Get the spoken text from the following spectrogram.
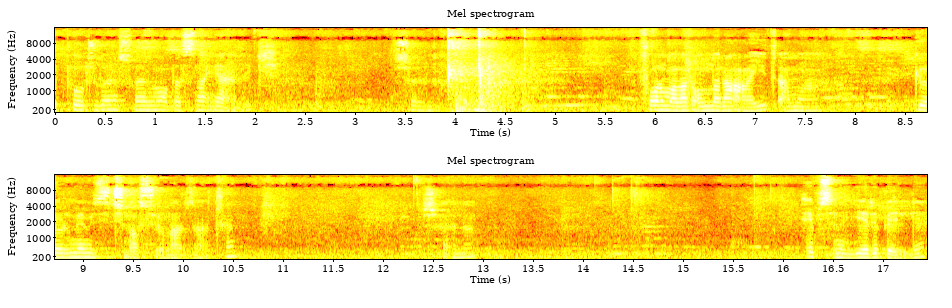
Futbolcuların soyunma odasına geldik. Şöyle. Formalar onlara ait ama görmemiz için asıyorlar zaten. Şöyle. Hepsinin yeri belli.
